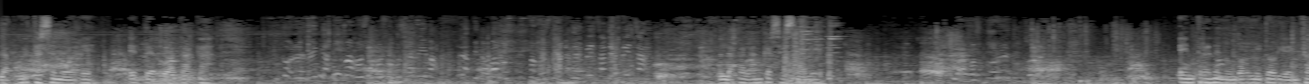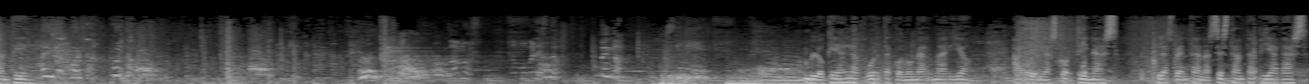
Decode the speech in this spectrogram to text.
La puerta se mueve. El perro ataca. La palanca se sale. ¡Vamos, corre, corre! Entran en un dormitorio infantil. ¡Hay una puerta! ¡Puerta! ¡Vamos! ¡A mover esto! ¡Venga! Bloquean la puerta con un armario. Abren las cortinas. Las ventanas están tapiadas.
